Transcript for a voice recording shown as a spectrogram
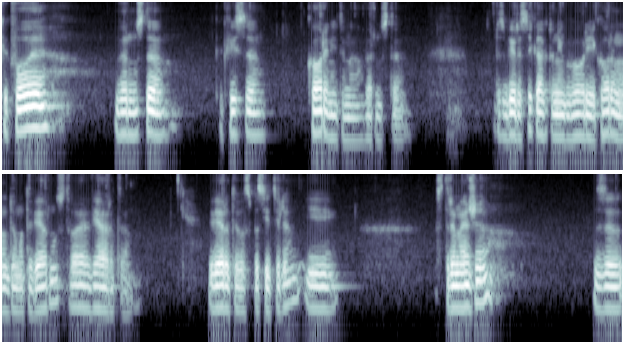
Какво е верността? Какви са корените на верността? Разбира се, както ни говори и корена на думата вярност, това е вярата. Вярата в Спасителя и стремежа за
